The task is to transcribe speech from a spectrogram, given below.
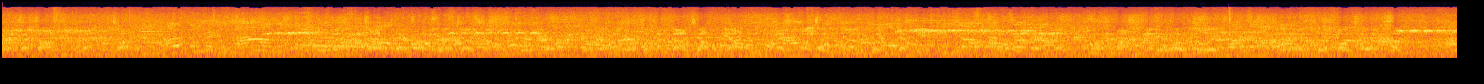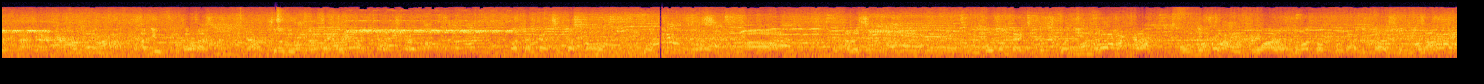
欢较早，较早，我较早在长春较早，我当家车红鸟，来我参加过一下电影，啊，两个多，我两个到长春上。啊，牛皮较早是，做牛皮较早，阮单价七角头，阮单价七角头，伊个啊，啊，就是有某种代志，就是阮因就是咱供应这个花拢无法度过来，你加上早期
